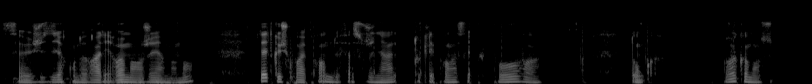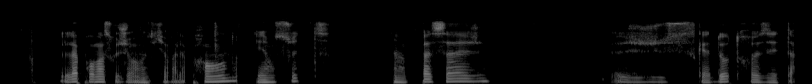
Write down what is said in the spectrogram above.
Ça veut juste dire qu'on devra les remanger un moment. Peut-être que je pourrais prendre de façon générale toutes les provinces les plus pauvres. Donc, recommençons. La province que je revendique, on va la prendre. Et ensuite, un passage jusqu'à d'autres états.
